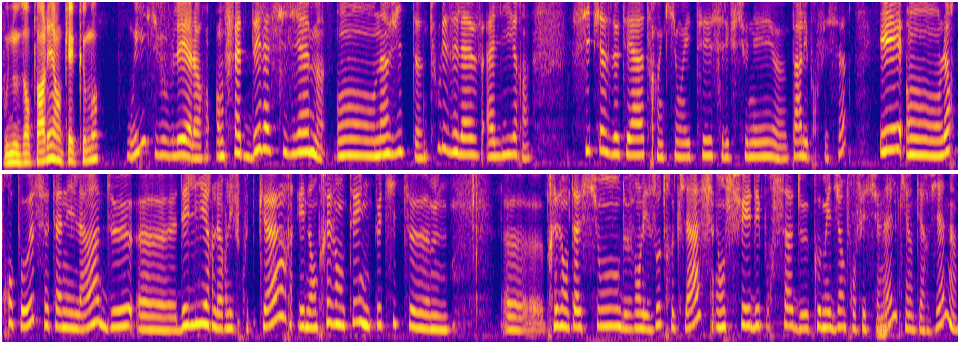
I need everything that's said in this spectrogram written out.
Vous nous en parlez en quelques mots? Oui, si vous voulez. Alors, en fait, dès la sixième, on invite tous les élèves à lire six pièces de théâtre qui ont été sélectionnées euh, par les professeurs. Et on leur propose cette année-là de euh, d'élire leur livre coup de cœur et d'en présenter une petite euh, euh, présentation devant les autres classes. Et on se fait aider pour ça de comédiens professionnels qui interviennent.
